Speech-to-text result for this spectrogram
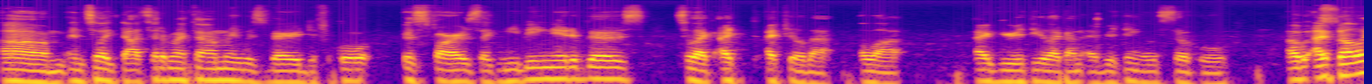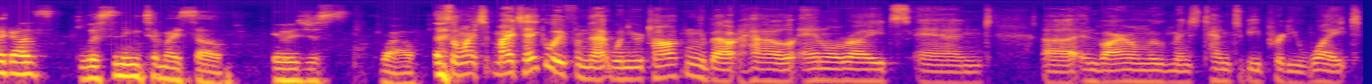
Um, and so like that side of my family was very difficult as far as like me being native goes so like I, I feel that a lot. I agree with you like on everything. It was so cool. I, I felt like i was listening to myself. It was just wow. So my, my takeaway from that when you're talking about how animal rights and uh, environmental movements tend to be pretty white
